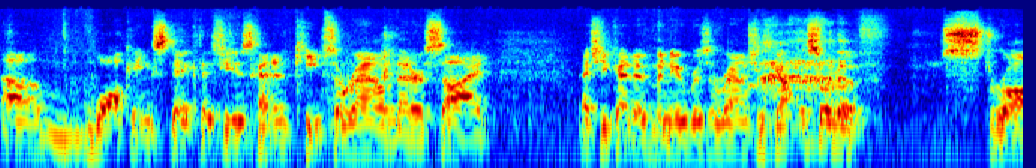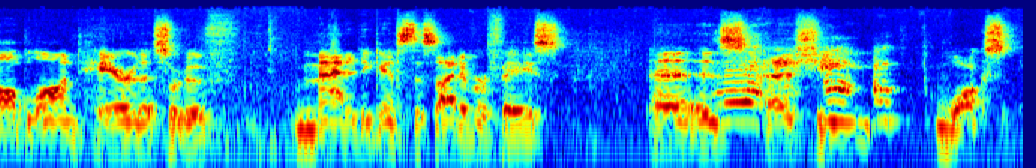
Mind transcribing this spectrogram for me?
um, walking stick that she just kind of keeps around at her side as she kind of maneuvers around. She's got this sort of straw blonde hair that's sort of matted against the side of her face. Uh, as as she walks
